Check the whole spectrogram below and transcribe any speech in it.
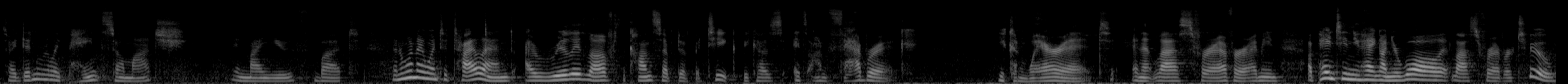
so I didn't really paint so much in my youth, but then when I went to Thailand, I really loved the concept of batik because it's on fabric. You can wear it and it lasts forever. I mean, a painting you hang on your wall, it lasts forever too.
